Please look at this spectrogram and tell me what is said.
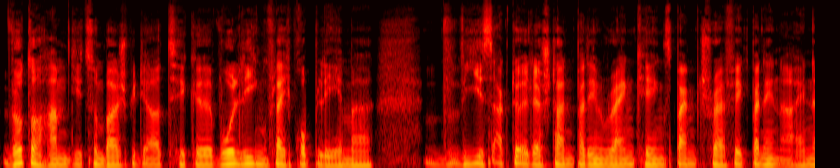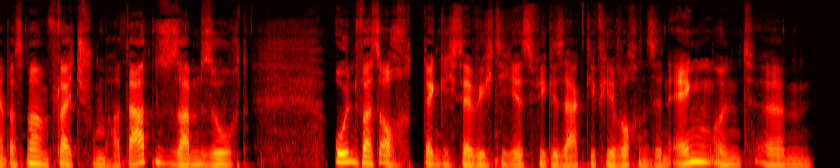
Wörter haben die zum Beispiel, die Artikel? Wo liegen vielleicht Probleme? Wie ist aktuell der Stand bei den Rankings, beim Traffic, bei den einen? Dass man vielleicht schon ein paar Daten zusammensucht. Und was auch, denke ich, sehr wichtig ist, wie gesagt, die vier Wochen sind eng und ähm,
